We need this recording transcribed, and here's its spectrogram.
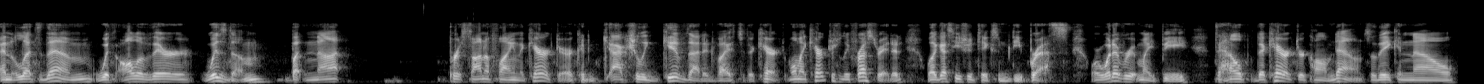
And it lets them, with all of their wisdom, but not personifying the character, could actually give that advice to their character. Well, my character's really frustrated. Well, I guess he should take some deep breaths, or whatever it might be, to help the character calm down, so they can now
